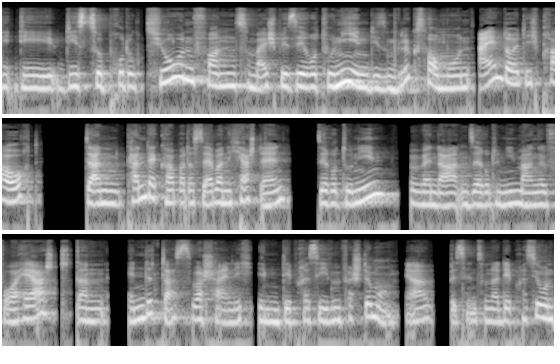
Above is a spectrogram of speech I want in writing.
die, die, die es zur Produktion von zum Beispiel Serotonin, diesem Glückshormon, eindeutig braucht, dann kann der Körper das selber nicht herstellen. Serotonin, wenn da ein Serotoninmangel vorherrscht, dann endet das wahrscheinlich in depressiven Verstimmungen, ja, bis hin zu einer Depression.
